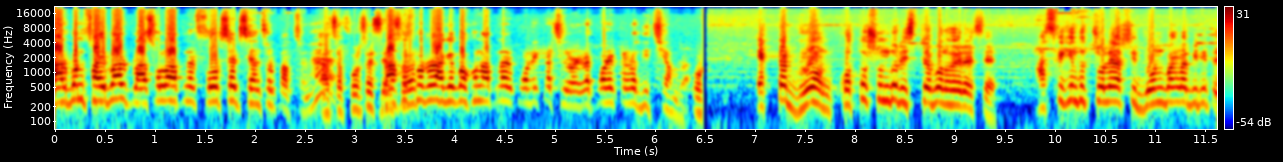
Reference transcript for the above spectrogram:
কার্বন ফাইবার প্লাস হলো আপনার ফোর সাইড সেন্সর পাচ্ছেন হ্যাঁ? আচ্ছা ফোর গ্রাফিক্স সেন্সর মোটর আগে কখনো আপনার প্রোটেক্টর ছিল এটা প্রোটেক্টরও দিচ্ছি আমরা। একটা ড্রোন কত সুন্দর স্টেবল হয়ে রয়েছে। আজকে কিন্তু চলে আসি ড্রোন বাংলা বিডিতে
